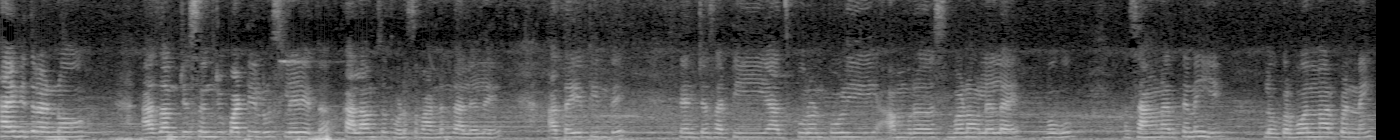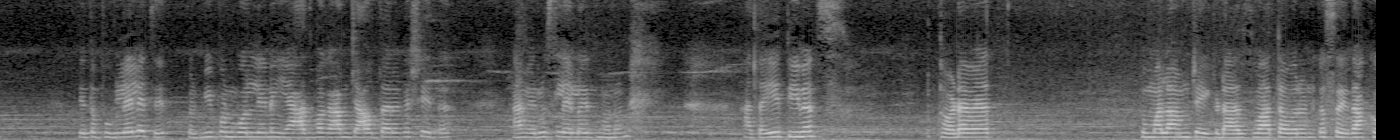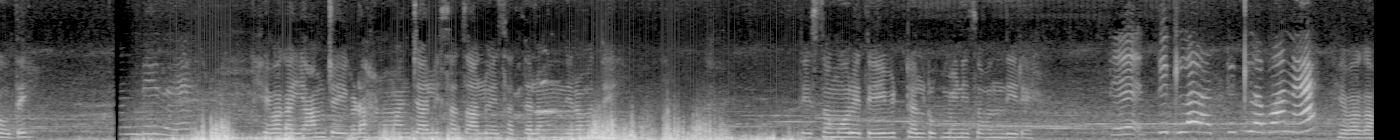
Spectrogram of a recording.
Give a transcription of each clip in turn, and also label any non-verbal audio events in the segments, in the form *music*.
हाय मित्रांनो आज आमचे संजू पाटील रुसले येतं काल आमचं थोडंसं भांडण झालेलं आहे. आता येतील ते. त्यांच्यासाठी आज पुरणपोळी आमरस बनवलेला आहे. बघू. सांगणार तर नाही आहे लवकर बोलणार पण नाही. ते तर फुगलेलेच आहेत पण मी पण बोलले नाही आज बघा आमचे अवतार कसे आहेत. आम्ही रुसलेलो आहेत म्हणून. आता येतीलच. थोड्या वेळात तुम्हाला आमच्या इकडं आज वातावरण कसं आहे दाखवते. हे या आमच्या इकडं हनुमान चालिसा चालू आहे सध्याला मंदिरामध्ये. ते समोर येते विठ्ठल रुक्मिणीचं मंदिर आहे. हे बघा.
